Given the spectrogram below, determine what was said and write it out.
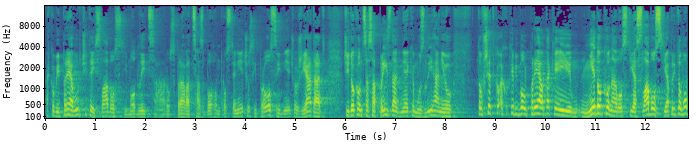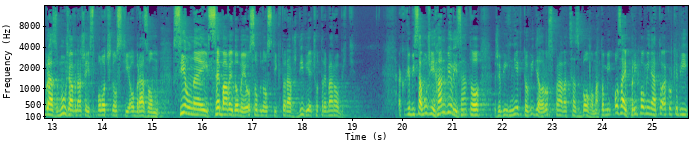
akoby prejav určitej slabosti, modliť sa, rozprávať sa s Bohom, proste niečo si prosiť, niečo žiadať, či dokonca sa priznať k nejakému zlyhaniu. To všetko ako keby bol prejav takej nedokonalosti a slabosti a pritom obraz muža v našej spoločnosti obrazom silnej, sebavedomej osobnosti, ktorá vždy vie, čo treba robiť. Ako keby sa muži hanbili za to, že by ich niekto videl rozprávať sa s Bohom. A to mi ozaj pripomína to, ako keby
